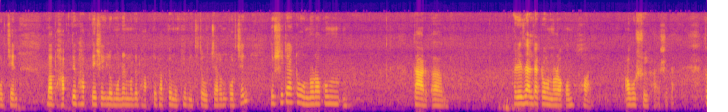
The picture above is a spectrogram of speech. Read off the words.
করছেন বা ভাবতে ভাবতে সেগুলো মনের মধ্যে ভাবতে ভাবতে মুখে বিচিটা উচ্চারণ করছেন, তো সেটা একটা অন্যরকম তার রেজাল্ট একটা অন্যরকম হয়। অবশ্যই হয় সেটা। তো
